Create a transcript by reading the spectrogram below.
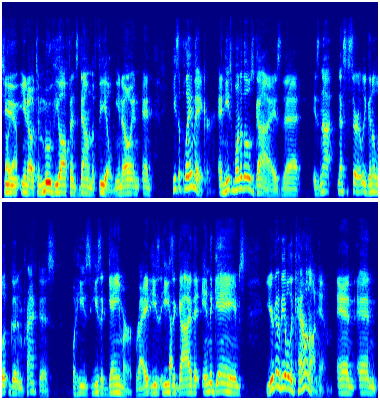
to Oh, yeah. you know to move the offense down the field. You know, and and he's a playmaker and he's one of those guys that is not necessarily going to look good in practice but he's he's a gamer right he's he's Yep. a guy that in the games you're going to be able to count on him and and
